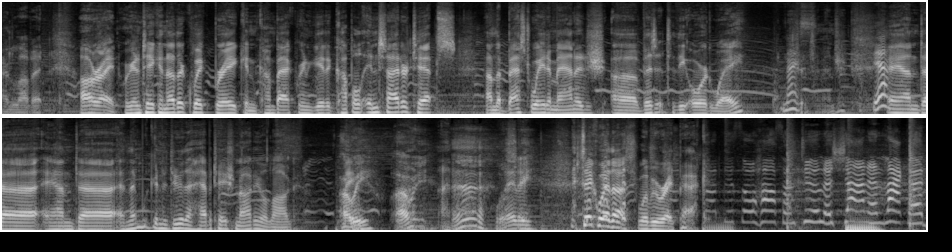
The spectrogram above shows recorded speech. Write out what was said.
I love it. All right, we're going to take another quick break and come back. We're going to get a couple insider tips on the best way to manage a visit to the Ordway. Nice. Should Yeah. And uh, and uh, and then we're going to do the habitation audio log. Are we? Are we? I don't know. We'll maybe. see. Stick with us. We'll be right back. this old house until it's shining like a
